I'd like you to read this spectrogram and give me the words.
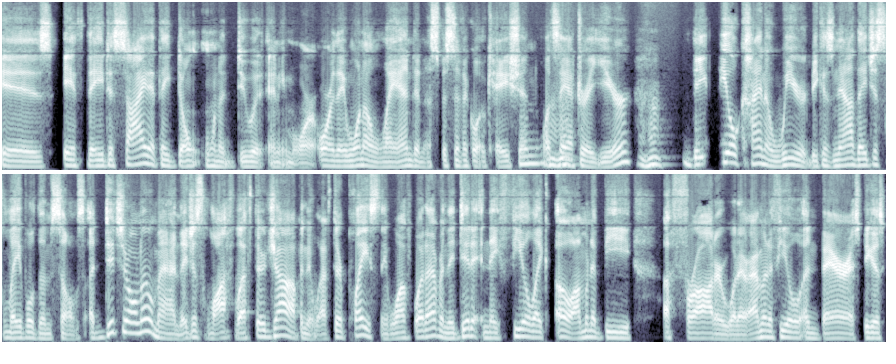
is if they decide that they don't want to do it anymore or they want to land in a specific location, let's say mm-hmm. after a year, mm-hmm. they feel kind of weird because now they just labeled themselves a digital nomad. They just left, left their job and they left their place, And they left whatever, and they did it and they feel like, oh, I'm going to be a fraud or whatever. I'm going to feel embarrassed because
